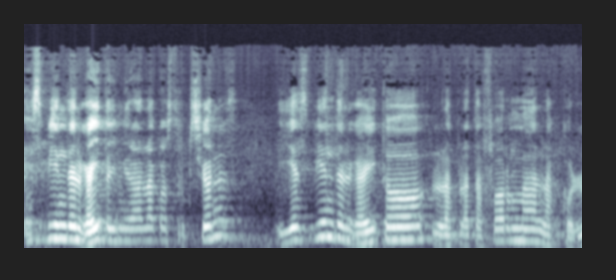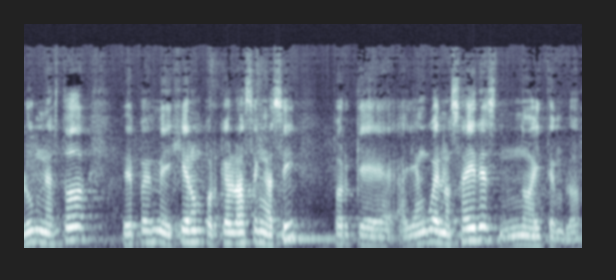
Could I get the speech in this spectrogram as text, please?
es bien delgadita. Y mira las construcciones y es bien delgadito la plataforma, las columnas, todo. Y después me dijeron por qué lo hacen así, porque allá en Buenos Aires no hay temblor.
